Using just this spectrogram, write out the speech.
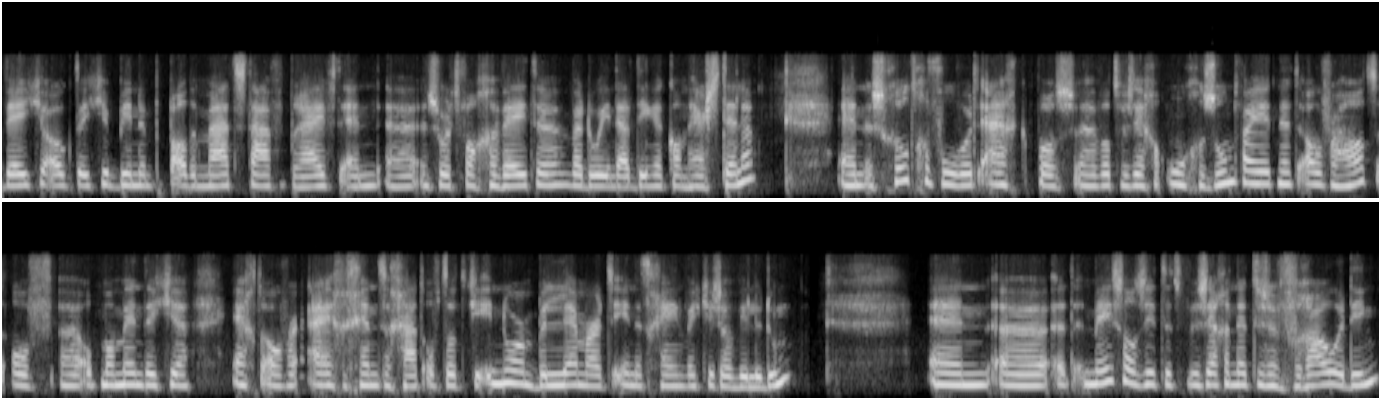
weet je ook dat je binnen bepaalde maatstaven blijft. En een soort van geweten, waardoor je inderdaad dingen kan herstellen. En een schuldgevoel wordt eigenlijk pas, wat we zeggen, ongezond, waar je het net over had. Of op moment dat je echt over eigen grenzen gaat of dat je enorm belemmert in hetgeen wat je zou willen doen. En uh, het, meestal zit het, we zeggen net, het is een vrouwending.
